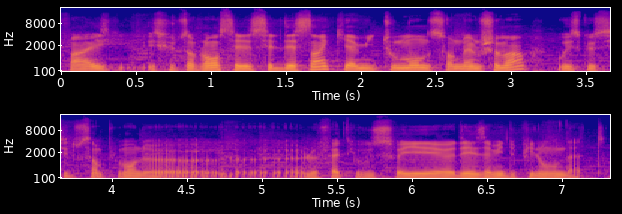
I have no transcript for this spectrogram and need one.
Enfin, est-ce que tout simplement c'est le dessin qui a mis tout le monde sur le même chemin? Ou est-ce que c'est tout simplement le, le, fait que vous soyez des amis depuis longue date?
